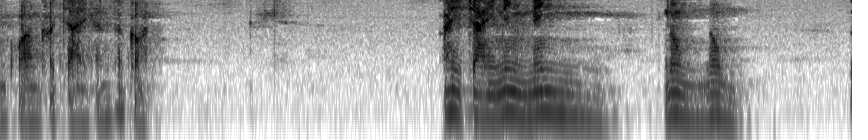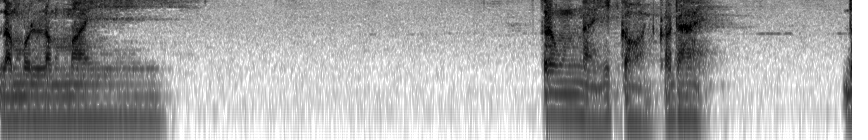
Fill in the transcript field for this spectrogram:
ำความเข้าใจกันซะก่อน ให้ใจนิ่งนิ่งนุ่มนุ่มละมุนละไม ตรงไหนก่อนก็ได้ โด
